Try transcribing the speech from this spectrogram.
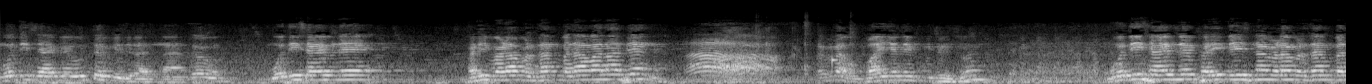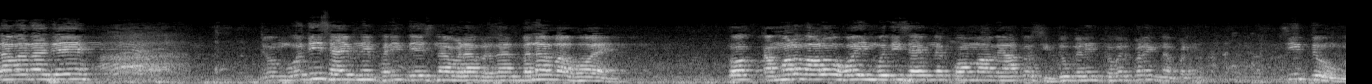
મોદી સાહેબ એ ઉત્તર ગુજરાતના તો મોદી સાહેબને ફરી વડાપ્રધાન બનાવવાના છે ને? પેલા પૂછ્યું છું મોદી સાહેબને ફરી દેશના વડાપ્રધાન બનાવવાના છે? જો મોદી સાહેબને ફરી દેશના વડાપ્રધાન બનાવવા હોય તો કમળ વાળો હોય મોદી સાહેબને કોમ આવે. આ તો સીધું ગણિત ખબર પડે કે ના પડે? સીધું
